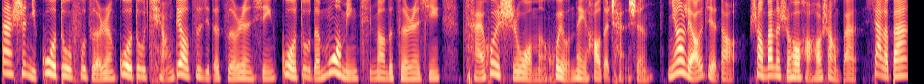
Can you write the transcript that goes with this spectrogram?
但是你过度负责任、过度强调自己的责任心、过度的莫名其妙的责任心，才会使我们会有内耗的产生。你要了解到，上班的时候好好上班，下了班。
